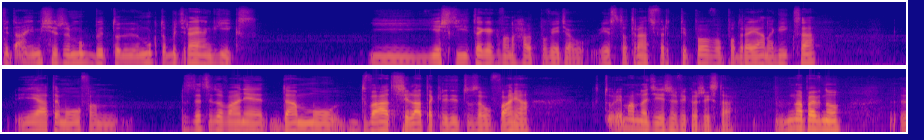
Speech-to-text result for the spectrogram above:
Wydaje mi się, że mógłby to, mógł to być Ryan Giggs. I jeśli, tak jak Van Hal powiedział, jest to transfer typowo pod Ryana Giggsa, ja temu ufam. Zdecydowanie dam mu 2-3 lata kredytu zaufania, który mam nadzieję, że wykorzysta. Na pewno yy,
